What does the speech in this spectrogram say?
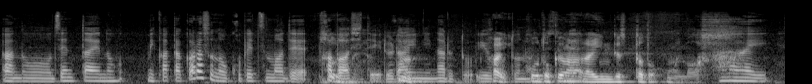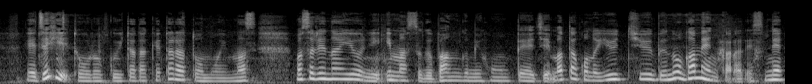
あの全体の見方からその個別までカバーしているラインになるということなんですね。はい、高得なラインでしたと思います。はいえぜひ登録いただけたらと思います。忘れないように今すぐ番組ホームページまたこの YouTube の画面からですね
